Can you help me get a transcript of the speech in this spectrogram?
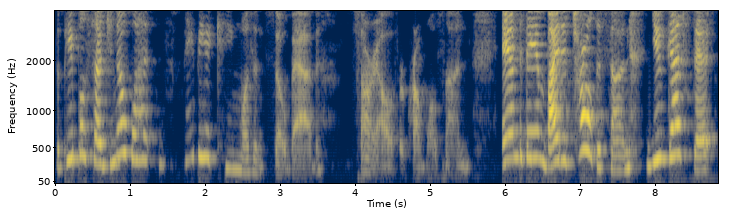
the people said, you know what? Maybe a king wasn't so bad. Sorry, Oliver Cromwell's son. And they invited Charles's son, you guessed it,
